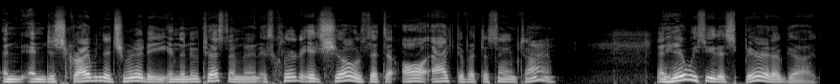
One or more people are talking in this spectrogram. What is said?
And and describing the Trinity in the New Testament is clearly it shows that they're all active at the same time. And here we see the Spirit of God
